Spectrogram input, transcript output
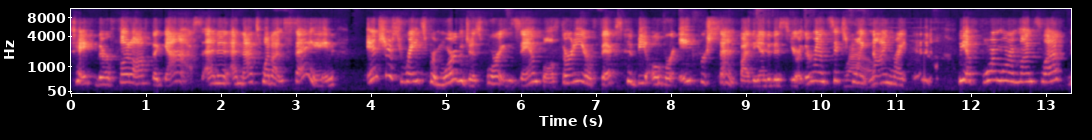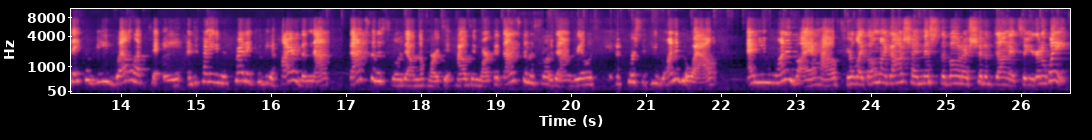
take their foot off the gas. And and that's what I'm saying. Interest rates for mortgages, for example, 30 year fix could be over 8% by the end of this year. They're around 6.9 wow. right now. We have four more months left. They could be well up to eight. And depending on your credit, could be higher than that. That's going to slow down the housing market. That's going to slow down real estate. Of course, if you want to go out and you want to buy a house, you're like, oh my gosh, I missed the boat. I should have done it. So you're going to wait.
